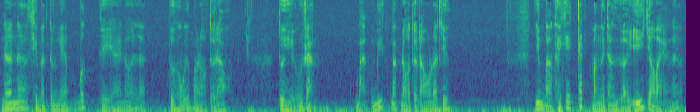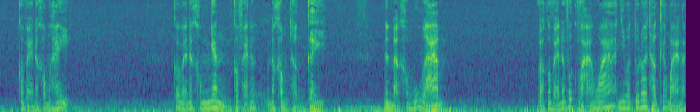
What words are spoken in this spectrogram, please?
Nên á, khi mà tôi nghe bất kỳ ai nói là tôi không biết bắt đầu từ đâu tôi hiểu rằng bạn biết bắt đầu từ đâu đó chứ. Nhưng bạn thấy cái cách mà người ta gợi ý cho bạn á có vẻ nó không hay có vẻ nó không nhanh có vẻ nó nó không thần kỳ nên bạn không muốn làm. Và có vẻ nó vất vả quá. Nhưng mà tôi nói thật các bạn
